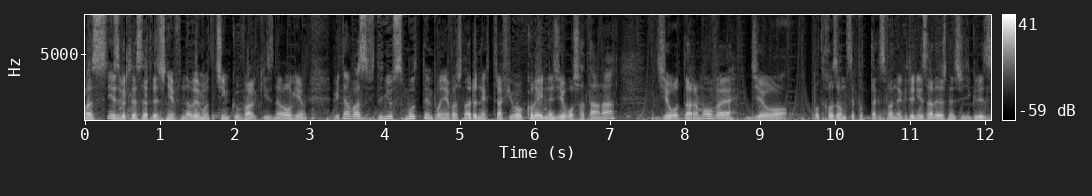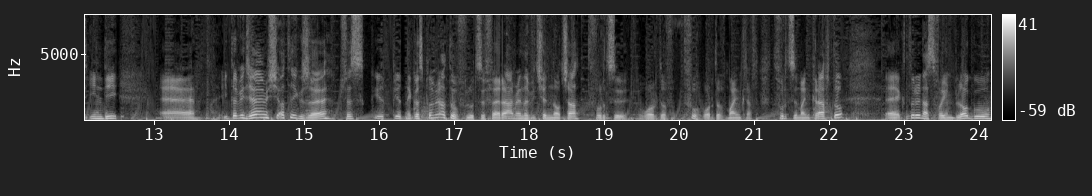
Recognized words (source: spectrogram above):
Was niezwykle serdecznie w nowym odcinku Walki z Nałogiem. Witam Was w dniu smutnym, ponieważ na rynek trafiło kolejne dzieło szatana. Dzieło darmowe, dzieło podchodzące pod tak zwane gry niezależne, czyli gry z Indii. Eee, I dowiedziałem się o tej grze przez jednego z pomiotów Lucyfera, a mianowicie Notcha, twórcy World of, tfu, World of Minecraft, twórcy Minecraftu, e, który na swoim blogu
